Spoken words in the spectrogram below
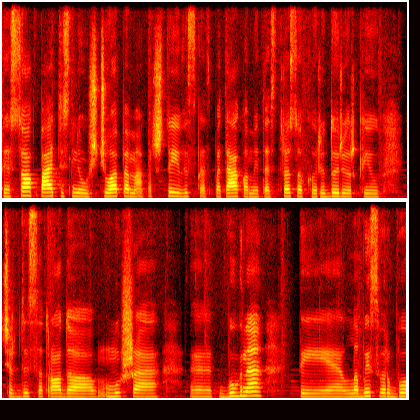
tiesiog patys neužčiuopiame, kad štai viskas patekome į tą streso koridorių ir kai širdis atrodo muša e, būgna, tai labai svarbu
